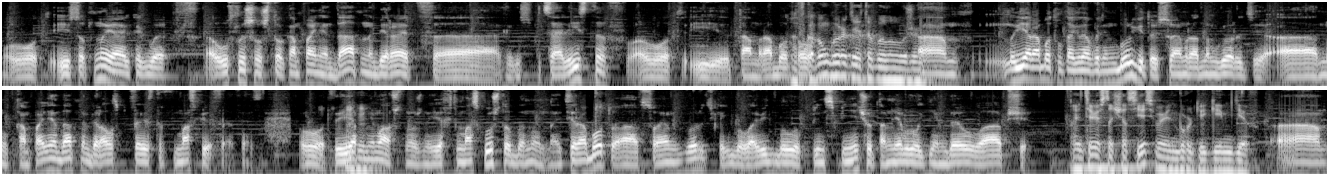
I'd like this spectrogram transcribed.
вот, и, собственно, ну, я как бы услышал, что компания DAT набирает э, как бы специалистов, вот, и там работал... А в каком городе это было уже? А, ну, я работал тогда в Оренбурге, то есть в своем родном городе, а, ну, компания DAT набирала специалистов в Москве, соответственно, вот, и uh-huh. я понимал, что нужно ехать в Москву, чтобы, ну, найти работу, а в своем городе, как бы, ловить было, в принципе, нечего, там не было геймдева вообще. А интересно, сейчас есть в Оренбурге геймдев? А,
